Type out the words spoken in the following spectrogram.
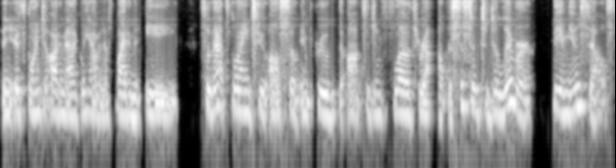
then it's going to automatically have enough vitamin E. So that's going to also improve the oxygen flow throughout the system to deliver the immune cells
